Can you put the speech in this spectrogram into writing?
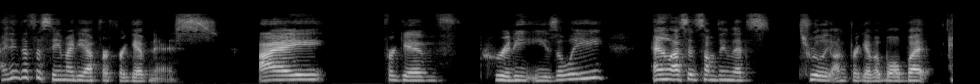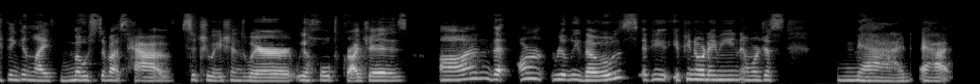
I think that's the same idea for forgiveness. I forgive pretty easily unless it's something that's truly unforgivable. But I think in life, most of us have situations where we hold grudges on that aren't really those, if you, if you know what I mean. And we're just mad at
